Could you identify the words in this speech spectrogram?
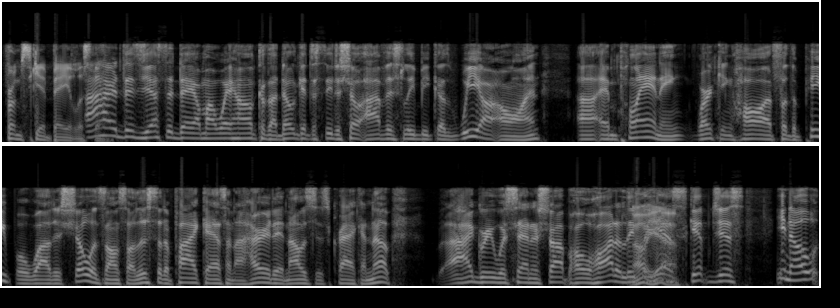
from Skip Bayless? I heard this yesterday on my way home because I don't get to see the show, obviously, because we are on uh, and planning, working hard for the people while the show is on. So I listened to the podcast and I heard it and I was just cracking up. I agree with Shannon Sharpe wholeheartedly. Oh, but yeah. yeah. Skip just, you know,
